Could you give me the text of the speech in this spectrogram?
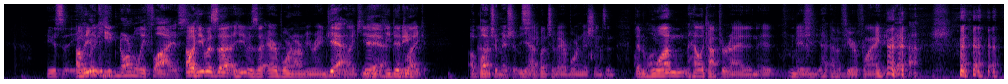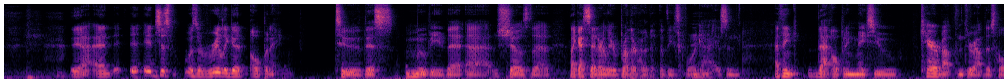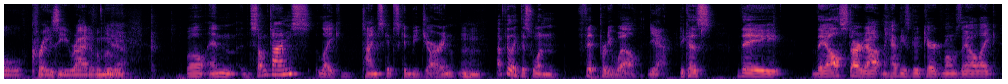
he's he, Oh, he- like, he, he- normally flies Oh, he was uh he was an airborne army ranger. Yeah, like he yeah, he did like a bunch of missions. yeah a bunch of airborne missions, and then one helicopter ride, and it made him have a fear of flying. yeah. yeah, and it, it just was a really good opening to this movie that uh, shows the like I said earlier brotherhood of these 4 Mm-hmm. guys, and I think that opening makes you care about them throughout this whole crazy ride of a movie. Yeah. Well, and sometimes like time skips can be jarring. Mm-hmm. I feel like this one fit pretty well yeah. because they they all started out and they had these good character moments. They all like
